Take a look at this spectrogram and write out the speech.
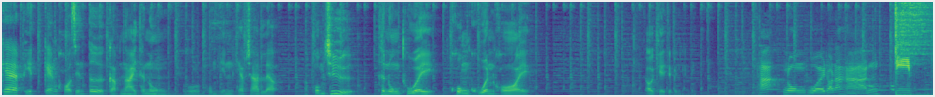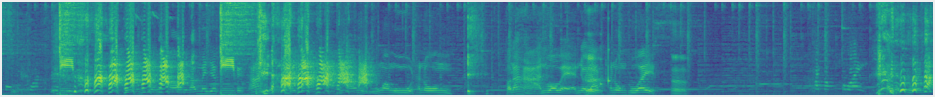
แก้เผ็ดแก๊ง call center กับนายทนง โอ้โห ผมเห็นแคปชั่นแล้ว ผมชื่อ ทนงถวยคงควรคอย โอเคจะเป็นอย่างนี้พระนงทวยทอทหารครับไม่ใช่เป็นทางหนูงองูทนงทอทหารวอแหวนยอยักษ์ทนงทวยเออขนมถ้วยทนงทวยครับ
